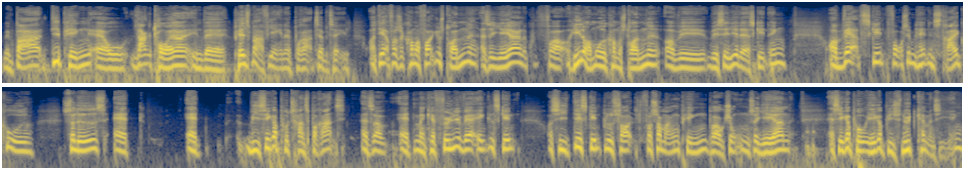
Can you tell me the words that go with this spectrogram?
Men bare de penge er jo langt højere, end hvad pelsmafianen er parat til at betale. Og derfor så kommer folk jo strømmende, altså jægerne fra hele området kommer strømmende og vil, vil sælge deres skin. Ikke? Og hvert skin får simpelthen en stregkode, således at, at vi er sikre på transparens, altså at man kan følge hver enkelt skind og sige, det skind blev solgt for så mange penge på auktionen, så jægeren er sikker på ikke at blive snydt, kan man sige. Ikke?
